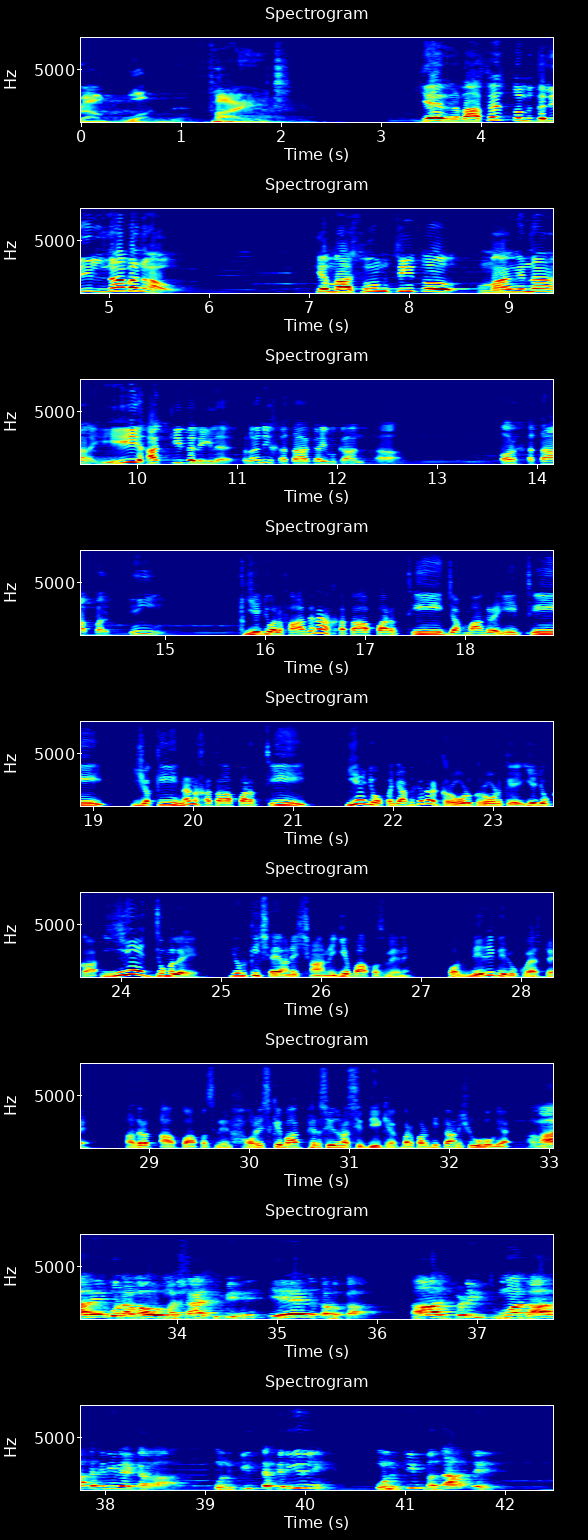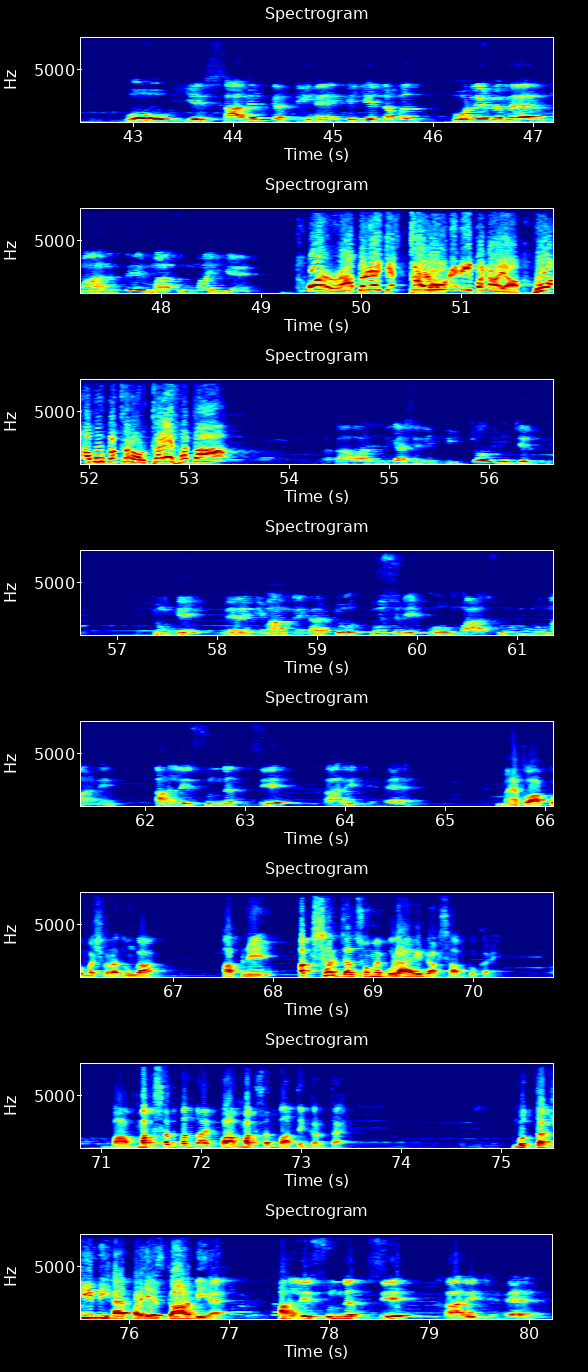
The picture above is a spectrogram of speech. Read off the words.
Round one. Fight. ये रवाफिज तुम दलील ना बनाओ कि मासूम थी तो मांगना ही हक की दलील है फलानी खता का इम्कान था और खता पर थी ये जो अल्फाज है ना खता पर थी जब मांग रही थी यकीनन खता पर थी ये जो पंजाबी कहते हैं ना घरोड़ घरोड़ के ये जो कहा ये जुमले ये उनकी शयान शान है ये वापस ले लें और मेरी भी रिक्वेस्ट है हज़रत आप वापस ले और इसके बाद फिर सीधना सिद्दीक अकबर पर भी तान शुरू हो गया। हमारे में एक तबका आज बड़ी धुआंधार तकरीरें कर रहा है। उनकी तकरीरें उनकी वजाहतें वो ये साबित करती हैं कि ये लफज बोले बगैर मानते मासूमा ही हैं। और रब ने ये कानून नहीं बनाया। वो अबू बकर और करे फता फतावा रिजविया शरीफ की चौदहवीं जिल्द में चूँकि मेरे इमाम ने कहा जो दूसरे को मासूम माने अहले सुन्नत से खारिज है। मैं तो आपको मशवरा दूँगा अपने अक्सर जलसों में बुलाए डॉक्टर साहब को करें। बा मकसद बंदा है बा मकसद बातें करता है। मुत्तकी भी है परहेजगार भी है। अहले सुन्नत से खारिज है।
